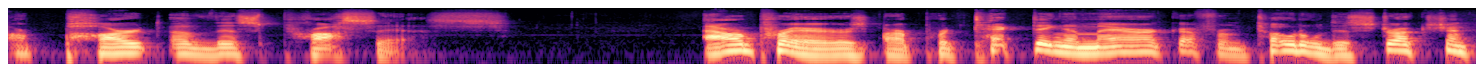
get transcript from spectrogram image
are part of this process. Our prayers are protecting America from total destruction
